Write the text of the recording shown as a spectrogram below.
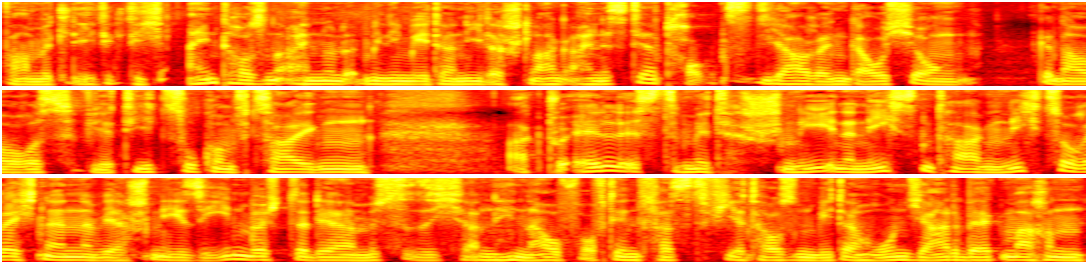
war mit lediglich 1100 Millimeter Niederschlag eines der trockensten Jahre in Kaohsiung. Genaueres wird die Zukunft zeigen. Aktuell ist mit Schnee in den nächsten Tagen nicht zu rechnen. Wer Schnee sehen möchte, der müsste sich dann hinauf auf den fast 4000 Meter hohen Jadeberg machen.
